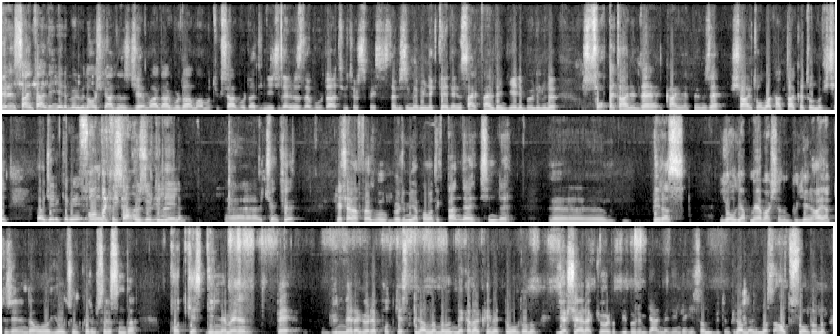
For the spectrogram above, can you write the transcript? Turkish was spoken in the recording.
Derin Seinfeld'in yeni bölümüne hoş geldiniz. Cem Vardar burada, Mahmut Yüksel burada, dinleyicilerimiz de burada. Twitter Spaces'ta bizimle birlikte Derin Seinfeld'in yeni bölümünü sohbet halinde kaydetmemize şahit olmak hatta katılmak için. Öncelikle bir Son e, kısa özür dileyelim. E, çünkü geçen hafta bu bölümü yapamadık. Ben de şimdi e, biraz yol yapmaya başladım bu yeni hayat düzeninde. O yolculuklarım sırasında podcast dinlemenin ve günlere göre podcast planlamanın ne kadar kıymetli olduğunu yaşayarak gördüm. Bir bölüm gelmediğinde insanın bütün planlarının nasıl alt üst olduğunu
